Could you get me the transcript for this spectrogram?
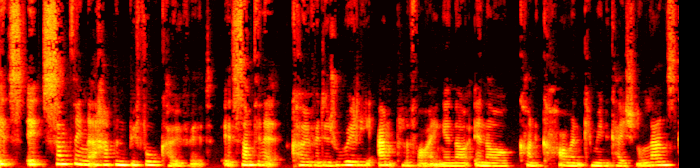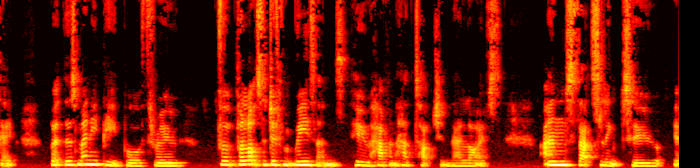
it's it's something that happened before COVID. It's something that COVID is really amplifying in our in our kind of current communicational landscape. But there's many people through for, for lots of different reasons who haven't had touch in their lives. And that's linked to uh,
